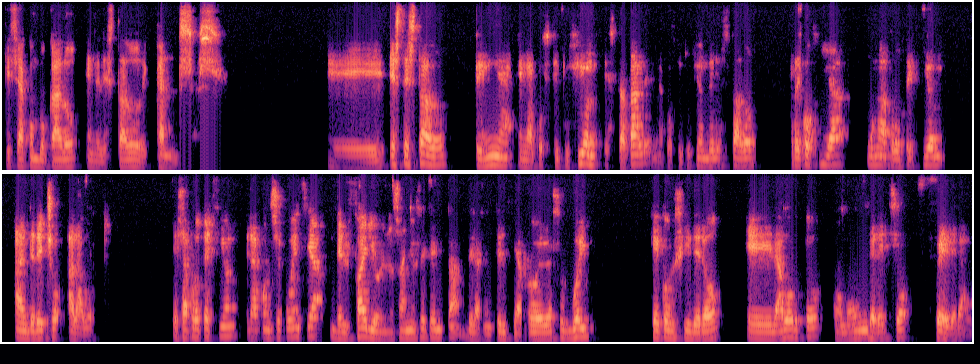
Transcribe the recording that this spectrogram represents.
que se ha convocado en el estado de Kansas. Eh, este estado tenía en la constitución estatal, en la constitución del estado, recogía una protección al derecho al aborto. Esa protección era consecuencia del fallo en los años 70 de la sentencia Roe versus Wade, que consideró el aborto como un derecho federal.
